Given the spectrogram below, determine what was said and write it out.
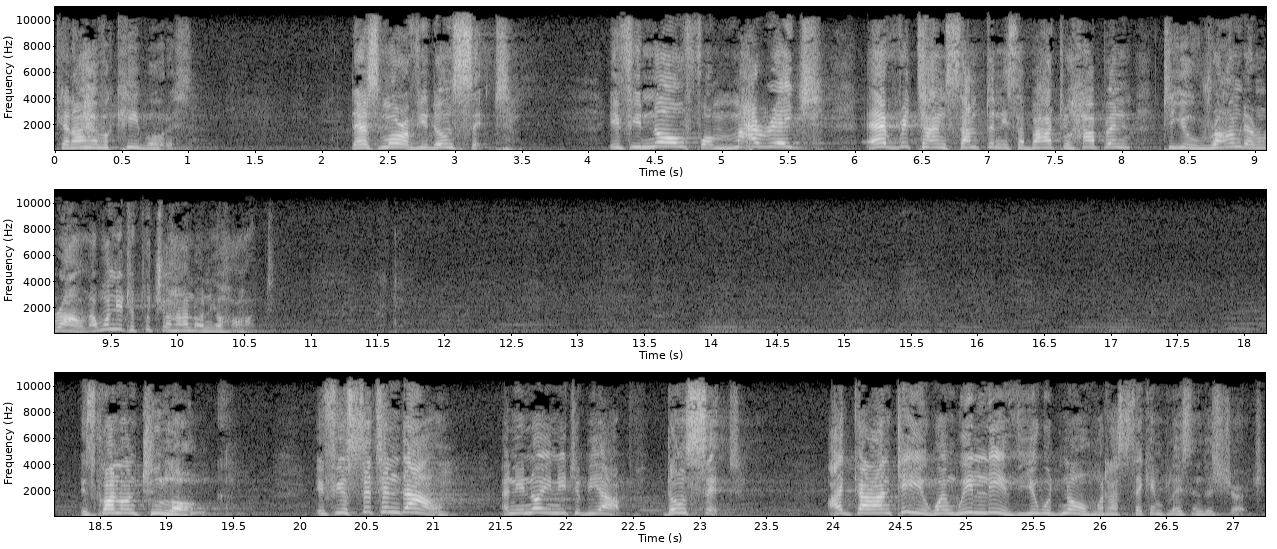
Can I have a keyboardist? There's more of you, don't sit. If you know for marriage, every time something is about to happen to you, round and round, I want you to put your hand on your heart. It's gone on too long. If you're sitting down and you know you need to be up, don't sit. I guarantee you, when we leave, you would know what has taken place in this church.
